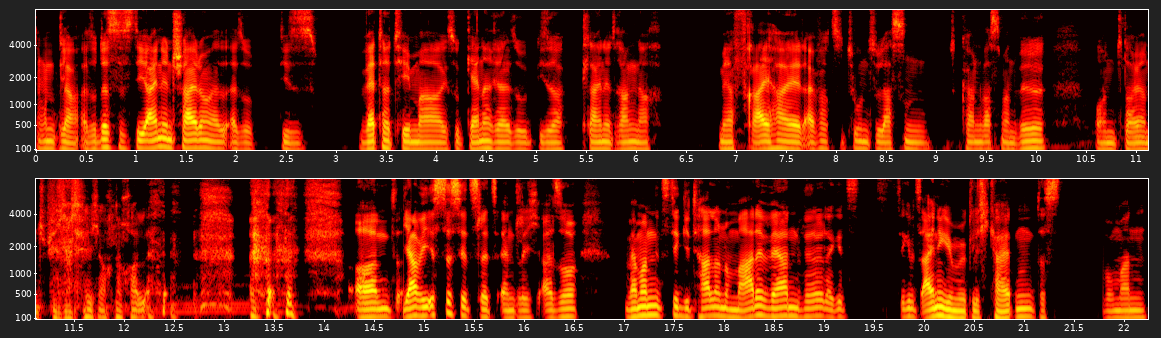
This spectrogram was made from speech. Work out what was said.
Und klar, also das ist die eine Entscheidung, also, dieses Wetterthema, so generell so dieser kleine Drang nach mehr Freiheit, einfach zu tun zu lassen, zu können, was man will. Und Steuern spielen natürlich auch eine Rolle. und ja, wie ist das jetzt letztendlich? Also, wenn man jetzt digitaler Nomade werden will, da gibt es da gibt's einige Möglichkeiten, das, wo man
